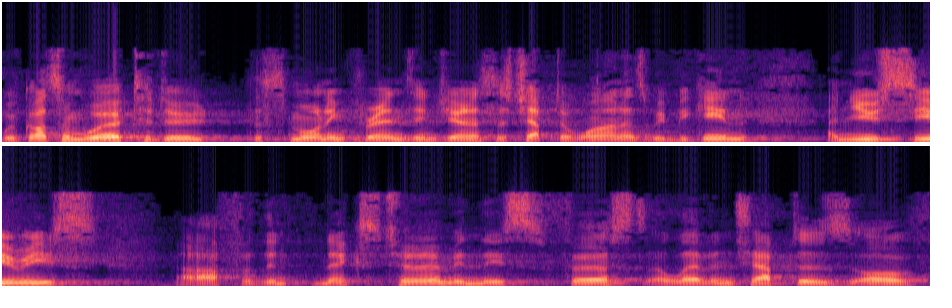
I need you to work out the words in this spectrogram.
We've got some work to do this morning, friends, in Genesis chapter 1 as we begin a new series uh, for the next term in these first 11 chapters of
